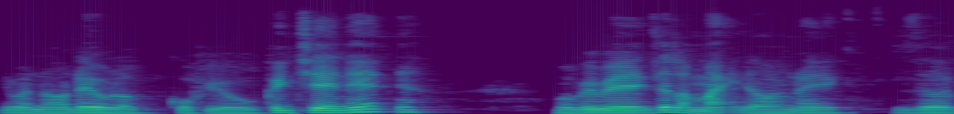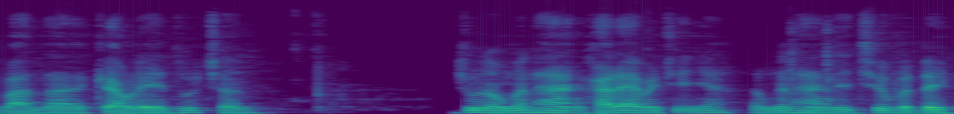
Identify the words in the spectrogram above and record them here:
Nhưng mà nó đều là cổ phiếu kênh trên hết nhé mvb rất là mạnh rồi hôm nay rơi bán ra kéo lên rút chân chung dòng ngân hàng khá đẹp anh chị nhé. Dòng ngân hàng thì chưa vượt đỉnh.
